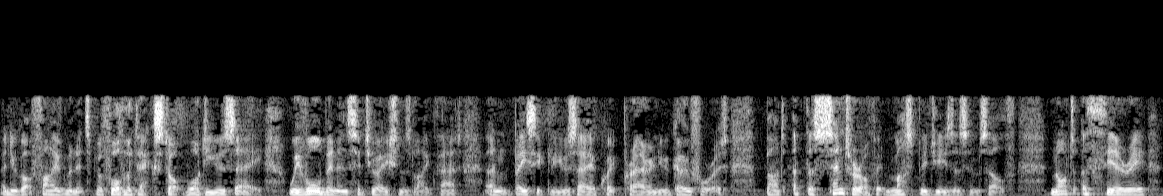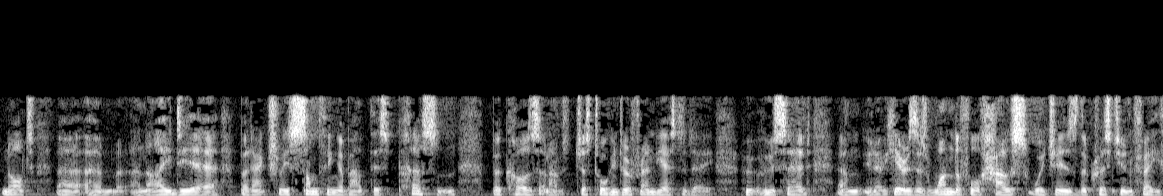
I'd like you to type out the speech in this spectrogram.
And you've got five minutes before the next stop. What do you say? We've all been in situations like that, and basically you say a quick prayer and you go for it. But at the center of it must be Jesus himself. Not a theory, not uh, um, an idea, but actually something about this person. Because, and I was just talking to a friend yesterday who, who said, um, You know, here is this wonderful house which is the Christian faith.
